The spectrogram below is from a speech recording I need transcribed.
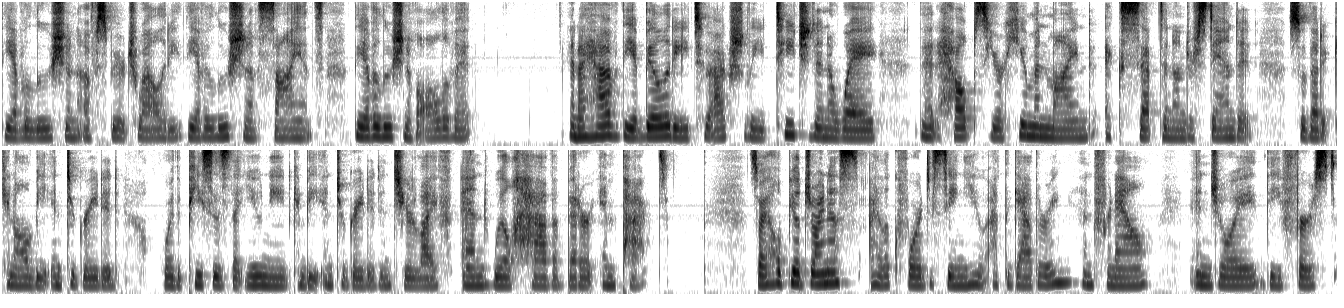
the evolution of spirituality, the evolution of science, the evolution of all of it. And I have the ability to actually teach it in a way that helps your human mind accept and understand it so that it can all be integrated or the pieces that you need can be integrated into your life and will have a better impact. So I hope you'll join us. I look forward to seeing you at the gathering. And for now, enjoy the first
